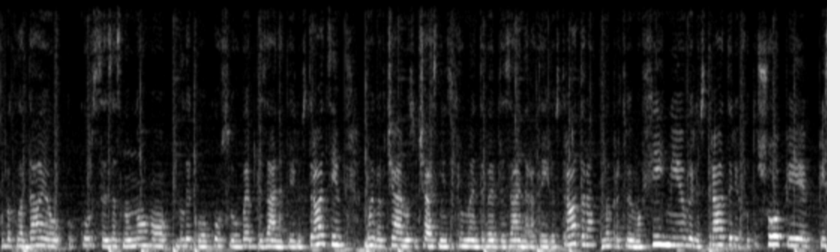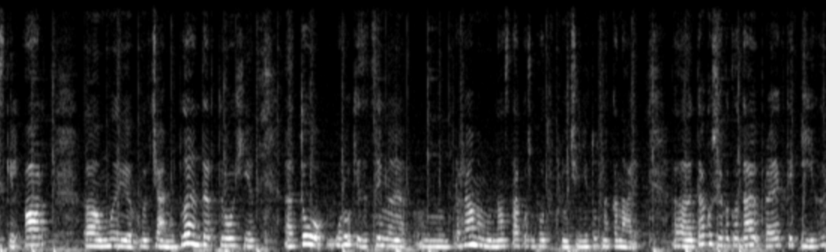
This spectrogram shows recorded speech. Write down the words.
викладаю курси з основного великого курсу веб-дизайну та ілюстрації. Ми вивчаємо сучасні інструменти веб-дизайнера та ілюстратора. Ми працюємо в фігмі, в ілюстраторі, фотошопі, Piskel Art. Е, Ми вивчаємо Blender трохи. Е, То уроки за цими програмами у нас також будуть включені тут на каналі. Також я викладаю проекти ігор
